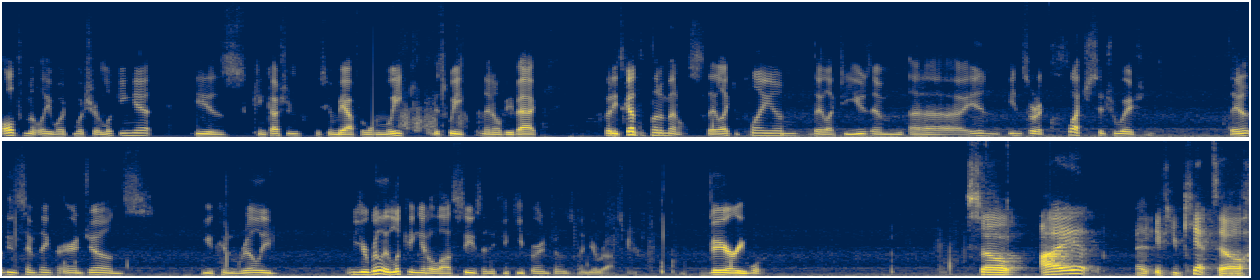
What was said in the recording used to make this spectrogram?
ultimately what what you're looking at is concussion. He's going to be out for one week this week, and then he'll be back. But he's got the fundamentals. They like to play him. They like to use him uh, in in sort of clutch situations. They don't do the same thing for Aaron Jones. You can really, you're really looking at a lost season if you keep Aaron Jones on your roster. Very worried. So I, if you can't tell,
